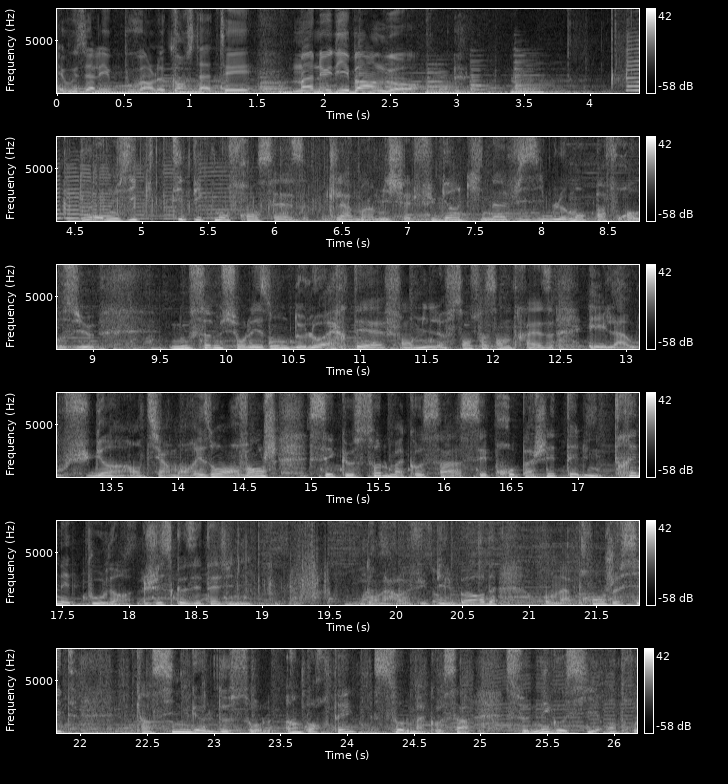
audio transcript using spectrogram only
Et vous allez pouvoir le constater, Manu Dibango la musique typiquement française, clame Michel Fugain qui n'a visiblement pas froid aux yeux. Nous sommes sur les ondes de l'ORTF en 1973, et là où Fugain a entièrement raison, en revanche, c'est que Saul Makossa s'est propagé tel une traînée de poudre jusqu'aux États-Unis. Dans la revue Billboard, on apprend, je cite, qu'un single de soul importé, Soul Makossa, se négocie entre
